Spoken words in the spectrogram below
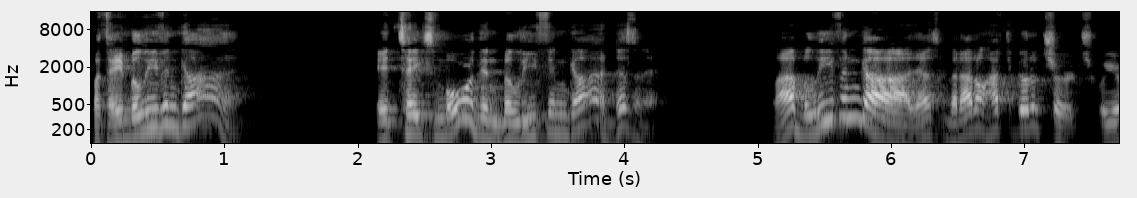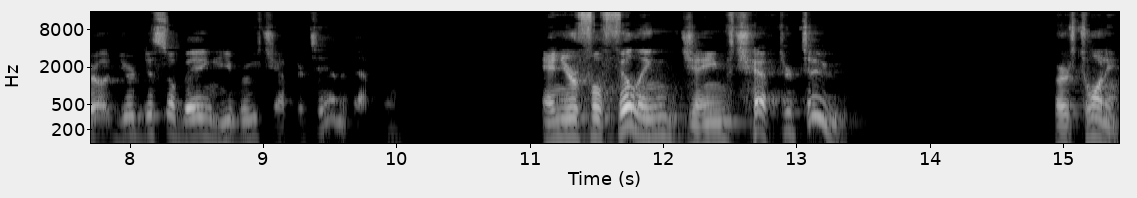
But they believe in God. It takes more than belief in God, doesn't it? Well, I believe in God, but I don't have to go to church. Well, you're, you're disobeying Hebrews chapter 10 at that point. And you're fulfilling James chapter 2. Verse 20.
